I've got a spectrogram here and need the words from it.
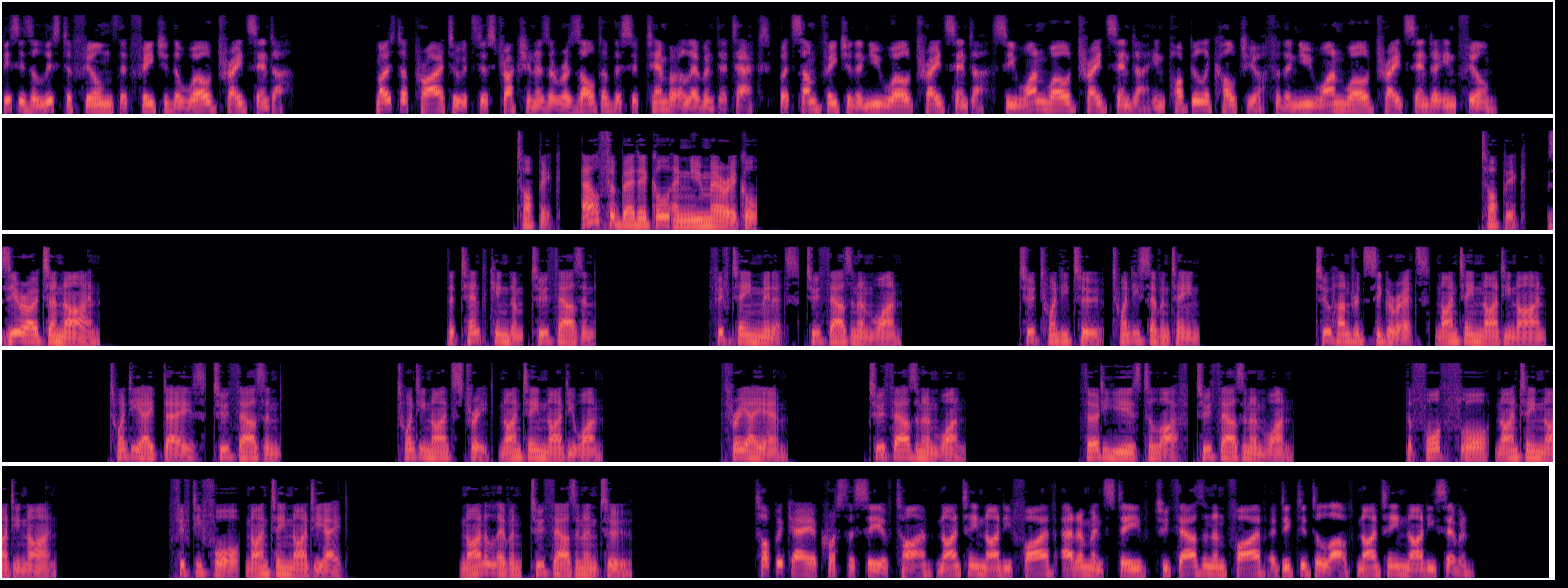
This is a list of films that featured the World Trade Center. Most are prior to its destruction as a result of the September 11 attacks, but some feature the new World Trade Center. See One World Trade Center in popular culture for the new One World Trade Center in film. Alphabetical and numerical. Topic: 0 to 9. The Tenth Kingdom 2000 15 minutes 2001 222 2017 200 cigarettes 1999 28 days 2000 29th Street 1991 3 AM 2001 30 Years to Life 2001 The Fourth Floor 1999 54 1998 9/11 2002 Topic A Across the Sea of Time 1995 Adam and Steve 2005 Addicted to Love 1997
